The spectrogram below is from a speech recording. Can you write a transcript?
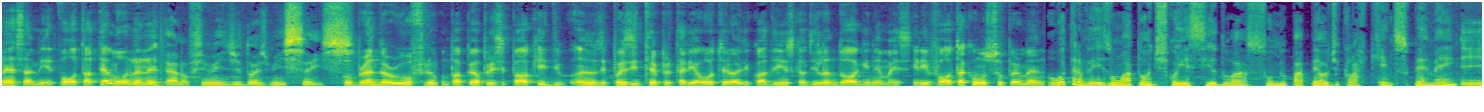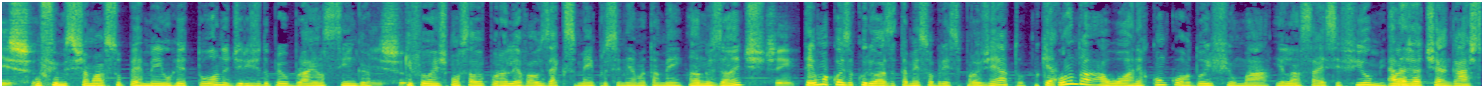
né, Samir? Volta à telona, né? É, no filme de 2006. Com o Brandon Routh no papel principal, que de- anos depois interpretaria outro herói de quadrinhos, que é o Dylan Dog, né? Mas ele volta como o Superman. Outra vez, um ator desconhecido assume o papel de Clark Kent Superman. Isso. O filme se chamava Superman O Retorno, dirigido pelo Brian Singer, Isso. que foi o responsável por levar os X-Men pro cinema também anos antes. Sim. Tem uma coisa curiosa também sobre esse projeto, porque quando a Warner concordou em filmar e lançar esse filme, ela já tinha gasto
